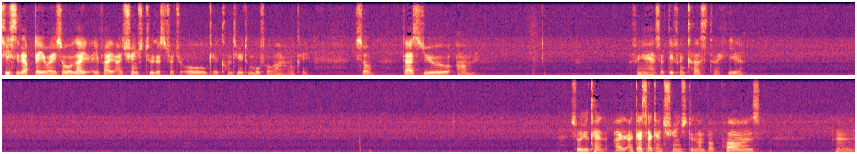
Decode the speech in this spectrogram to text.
TC update, right? So like if I, I change to the structure, oh, okay, continue to move around, okay. So that's you, um, I think it has a different cluster here. So you can, I, I guess I can change the number of pawns. Uh,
